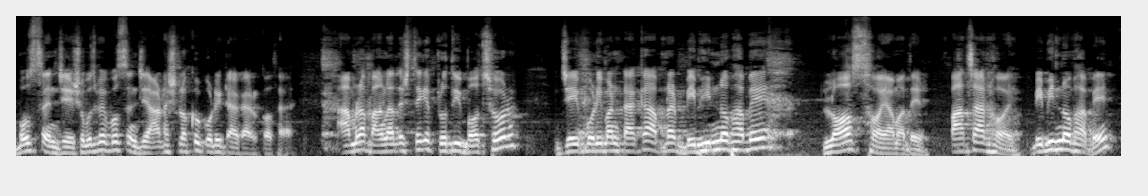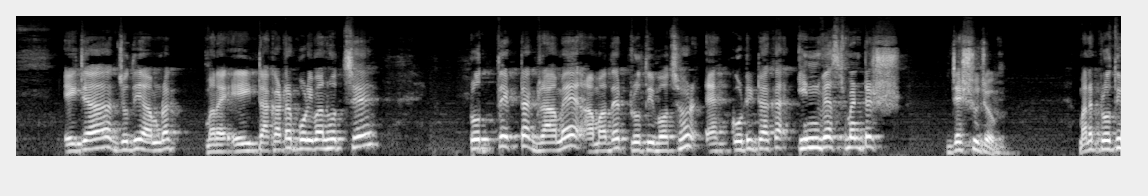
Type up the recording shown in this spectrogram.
বলছেন যে, সবুজ ভাই বলছেন যে, আঠাশ লক্ষ কোটি টাকার কথা। আমরা বাংলাদেশ থেকে প্রতি বছর যে পরিমাণ টাকা আপনার বিভিন্নভাবে লস হয় আমাদের পাচার হয় বিভিন্নভাবে, এইটা যদি আমরা মানে এই টাকাটার পরিমাণ হচ্ছে প্রত্যেকটা গ্রামে আমাদের প্রতি বছর এক কোটি টাকা ইনভেস্টমেন্টের যে সুযোগ। মানে প্রতি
